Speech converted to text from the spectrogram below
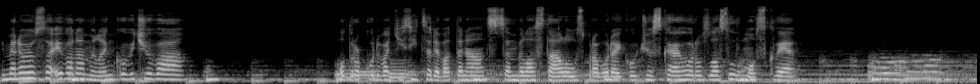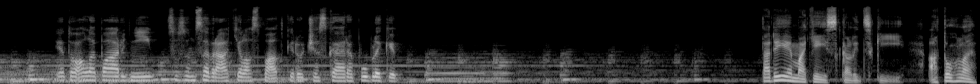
Jmenuji se Ivana Milenkovičová. Od roku 2019 jsem byla stálou zpravodajkou Českého rozhlasu v Moskvě. Je to ale pár dní, co jsem se vrátila zpátky do České republiky. Tady je Matěj Skalický a tohle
